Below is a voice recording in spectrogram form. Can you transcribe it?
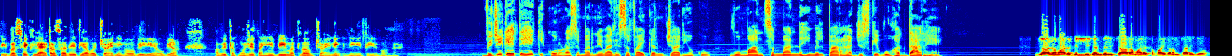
कि बस एक लेटर सा दे दिया बस ज्वाइनिंग हो गई ये हो गया। अभी तक मुझे कहीं भी मतलब ज्वाइनिंग नहीं दी उन्होंने। विजय कहते हैं कि कोरोना से मरने वाले सफ़ाई कर्मचारियों को वो मान सम्मान नहीं मिल पा रहा जिसके वो हकदार हैं। जी आज हमारे दिल्ली के अंदर ही चार हमारे सफ़ाई कर्मचारी जो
